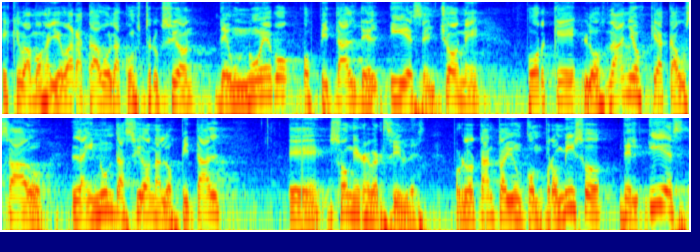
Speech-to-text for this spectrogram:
es que vamos a llevar a cabo la construcción de un nuevo hospital del IES en Chone porque los daños que ha causado la inundación al hospital eh, son irreversibles. Por lo tanto, hay un compromiso del IES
